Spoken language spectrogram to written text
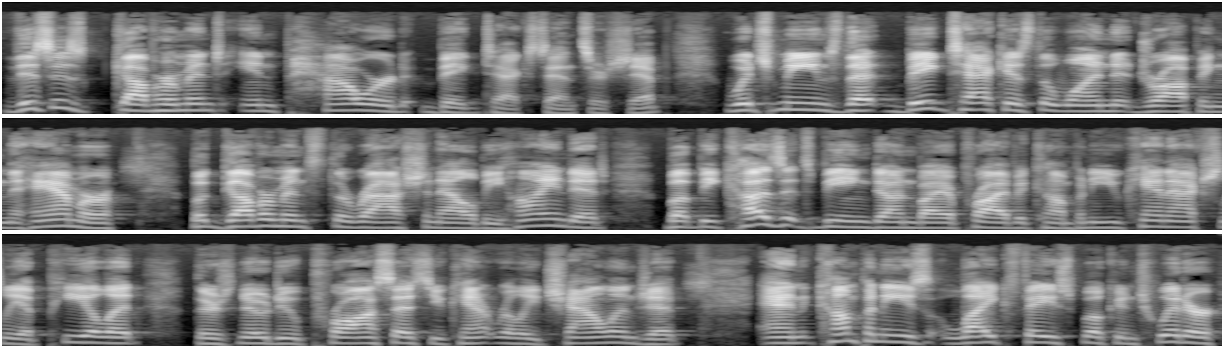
this is government empowered big tech censorship, which means that big tech is the one dropping the hammer, but government's the rationale behind it. But because it's being done by a private company, you can't actually appeal it. There's no due process. You can't really challenge it. And companies like Facebook and Twitter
